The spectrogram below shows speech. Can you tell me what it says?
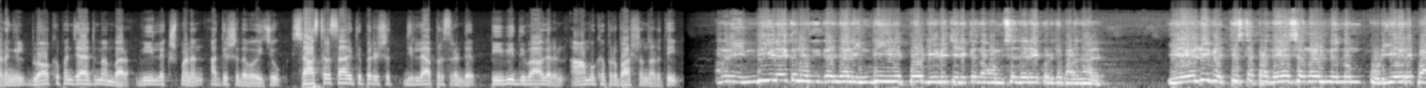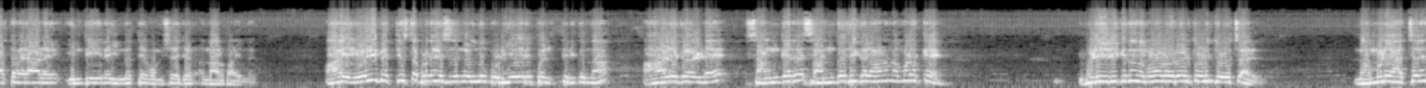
ചടങ്ങിൽ block panchayat member V Lakshmanan അധ്യക്ഷത വഹിച്ചു. ശാസ്ത്ര സാഹിത്യ പരിഷത്ത് ജില്ലാ പ്രസിഡന്റ് പി വി ദിവാകരൻ ആമുഖ പ്രഭാഷണം നടത്തി. അങ്ങനെ ഇന്ത്യയിലേക്ക് നോക്കിക്കഴിഞ്ഞാൽ ഇന്ത്യയിൽ ഇപ്പോൾ ജീവിച്ചിരിക്കുന്ന വംശജരെ കുറിച്ച് പറഞ്ഞാൽ ഏഴ് വ്യത്യസ്ത പ്രദേശങ്ങളിൽ നിന്നും കുടിയേറി പാർത്തവരാണ് ഇന്ത്യയിലെ ഇന്നത്തെ വംശജർ എന്നാണ് പറയുന്നത്. ആ ഏഴ് വ്യത്യസ്ത പ്രദേശങ്ങളിൽ നിന്നും കുടിയേറിപ്പെട്ടിരിക്കുന്ന ആളുകളുടെ സങ്കര സന്തതികളാണ് നമ്മളൊക്കെ. ഇവിടെ ഇരിക്കുന്ന നമ്മളോട് ഓരോരുത്തരോടും ചോദിച്ചാൽ നമ്മുടെ അച്ഛനെ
